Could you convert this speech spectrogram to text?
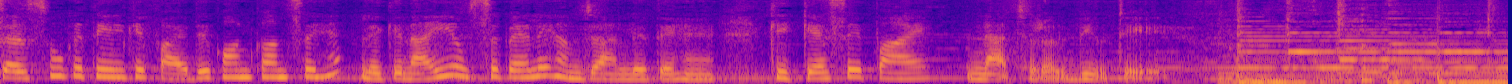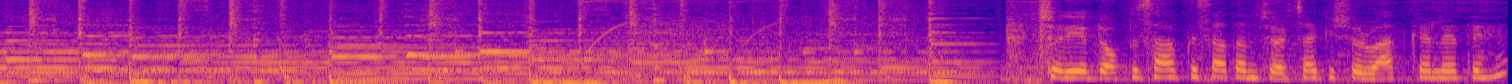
सरसों के तेल के फ़ायदे कौन कौन से हैं? लेकिन आइए उससे पहले हम जान लेते हैं कि कैसे पाएँ नेचुरल ब्यूटी चलिए डॉक्टर साहब के साथ हम चर्चा की शुरुआत कर लेते हैं।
